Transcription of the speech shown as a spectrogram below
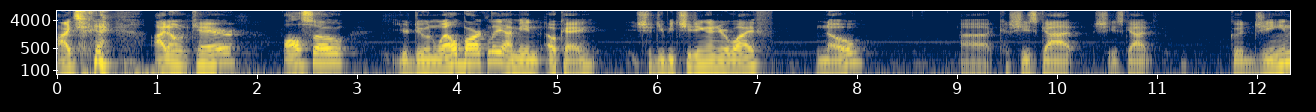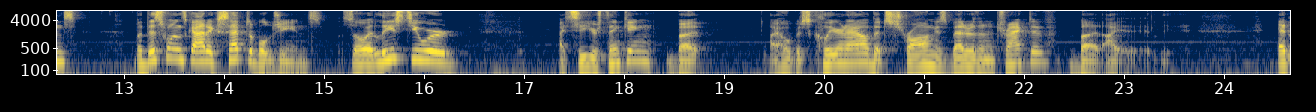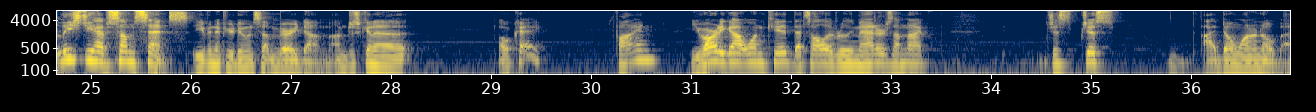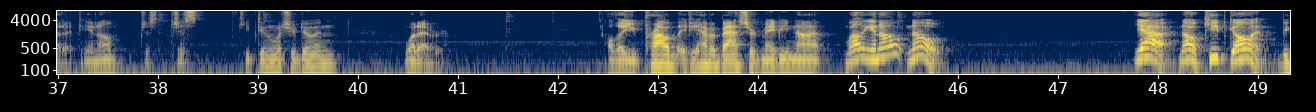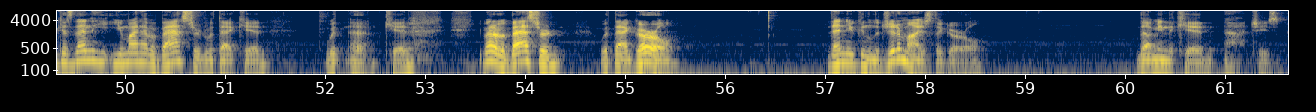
I, I don't care. Also, you're doing well, Barkley. I mean, okay, should you be cheating on your wife? No, because uh, she's got she's got good genes, but this one's got acceptable genes. So at least you were. I see your thinking, but I hope it's clear now that strong is better than attractive. But I, at least you have some sense, even if you're doing something very dumb. I'm just gonna. Okay, fine. You've already got one kid. That's all that really matters. I'm not. Just, just. I don't want to know about it. You know, just, just keep doing what you're doing. Whatever. Although you probably, if you have a bastard, maybe not. Well, you know, no. Yeah, no, keep going because then he, you might have a bastard with that kid, with uh, kid. you might have a bastard with that girl. Then you can legitimize the girl. The, I mean the kid. Ah, jeez.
